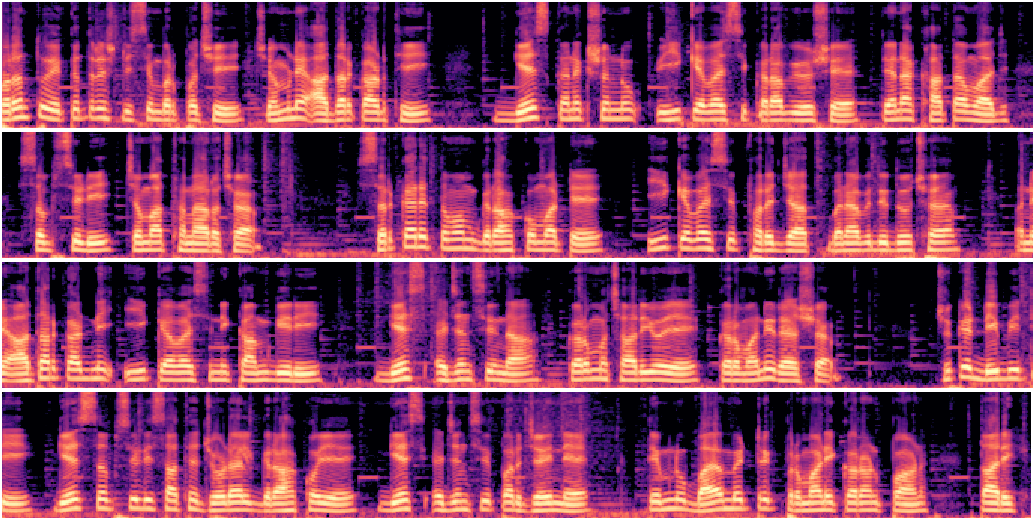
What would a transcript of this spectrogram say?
પરંતુ એકત્રીસ ડિસેમ્બર પછી જેમણે આધાર કાર્ડથી ગેસ કનેક્શનનું ઈ કેવાયસી કરાવ્યું હશે, તેના ખાતામાં જ સબસિડી જમા થનાર છે. સરકારે તમામ ગ્રાહકો માટે ઈ કેવાયસી ફરજિયાત બનાવી દીધું છે અને આધાર કાર્ડની ઈ કેવાયસીની કામગીરી ગેસ એજન્સીના કર્મચારીઓએ કરવાની રહેશે. જોકે ડીબીટી ગેસ સબસિડી સાથે જોડાયેલ ગ્રાહકોએ ગેસ એજન્સી પર જઈને તેમનું બાયોમેટ્રિક પ્રમાણીકરણ પણ તારીખ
